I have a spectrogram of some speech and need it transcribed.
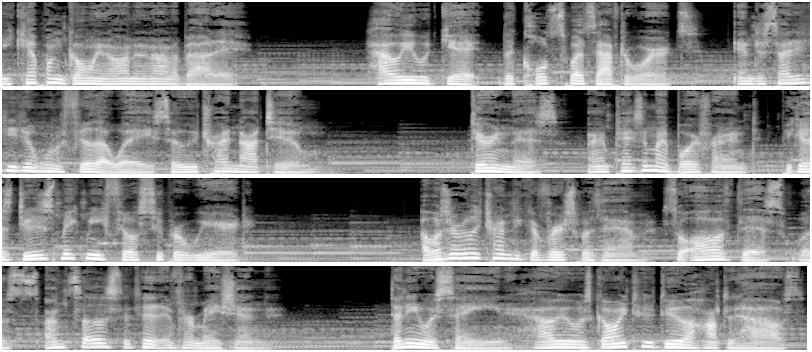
he kept on going on and on about it. How he would get the cold sweats afterwards, and decided he didn't want to feel that way, so he tried not to. During this, I am texting my boyfriend because dudes make me feel super weird. I wasn't really trying to converse with him, so all of this was unsolicited information. Then he was saying how he was going to do a haunted house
